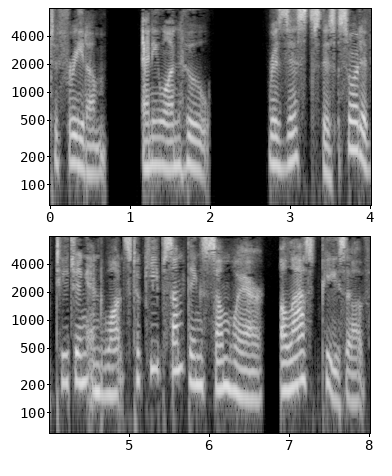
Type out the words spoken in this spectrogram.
to freedom. Anyone who resists this sort of teaching and wants to keep something somewhere, a last piece of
